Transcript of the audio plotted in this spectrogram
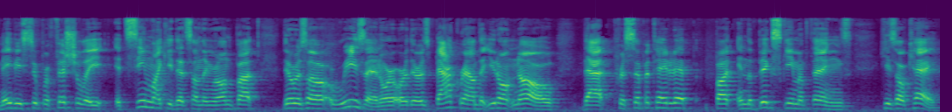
maybe superficially it seemed like he did something wrong, but there was a reason or, or there was background that you don't know that precipitated it, but in the big scheme of things, he's okay.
